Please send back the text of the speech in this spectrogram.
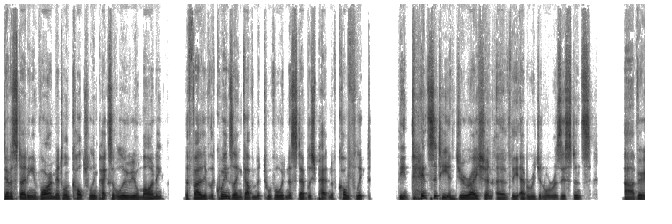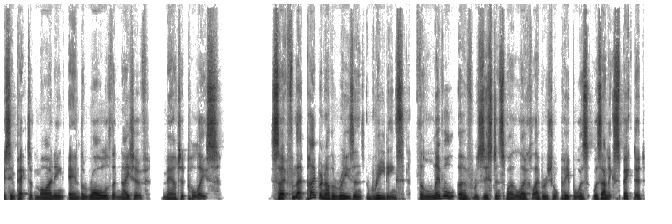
devastating environmental and cultural impacts of alluvial mining, the failure of the Queensland government to avoid an established pattern of conflict, the intensity and duration of the Aboriginal resistance, uh, various impacts of mining, and the role of the native mounted police. So, from that paper and other reasons, readings, the level of resistance by the local Aboriginal people was, was unexpected.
